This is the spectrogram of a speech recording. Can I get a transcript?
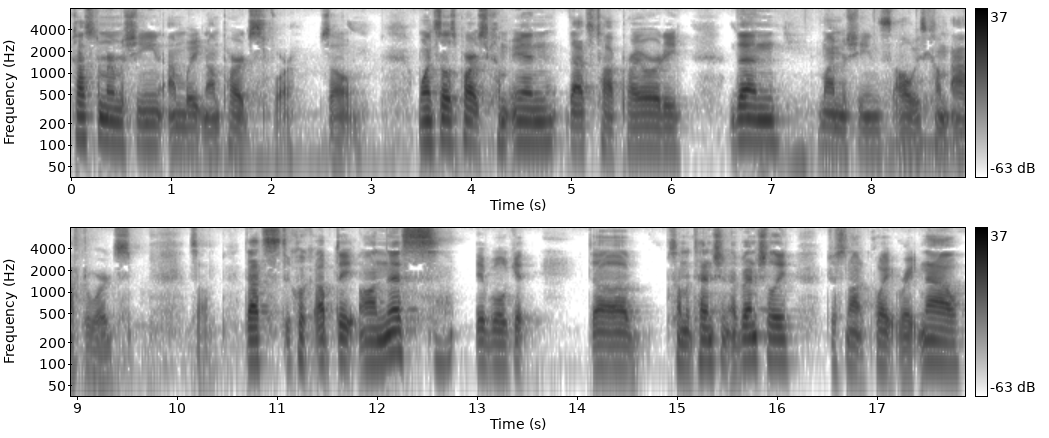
customer machine I'm waiting on parts for. So, once those parts come in, that's top priority. Then my machines always come afterwards. So that's the quick update on this. It will get uh, some attention eventually, just not quite right now.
